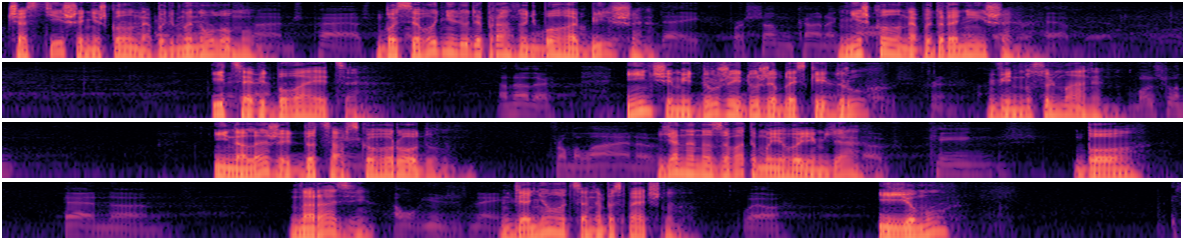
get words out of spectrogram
частіше, ніж коли-небудь в минулому. Бо сьогодні люди прагнуть Бога більше, ніж коли-небудь раніше. І це відбувається. Інший мій дуже і дуже близький друг, він мусульманин і належить до царського роду. Я не називатиму його ім'я, бо наразі для нього це небезпечно. І йому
